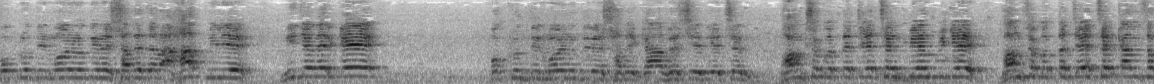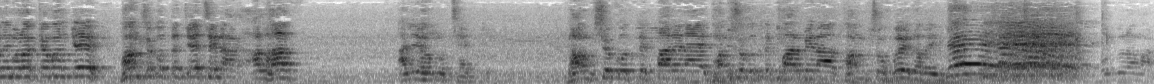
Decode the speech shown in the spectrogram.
ফখরুদ্দিন মহিনুদ্দিনের সাথে যারা হাত মিলিয়ে নিজেদেরকে ফখরুদ্দিন মঈনুদ্দিনের সাথে গা ভেসিয়ে দিয়েছেন ধ্বংস করতে চেয়েছেন বিএনপি কে ধ্বংস করতে চেয়েছেন কাজী সালিমুল কামালকে ধ্বংস করতে চেয়েছেন আলহাজ আলী আহমদ সাহেবকে। ধ্বংস করতে পারে না ধ্বংস করতে পারবে না ধ্বংস হয়ে যাবে। আমার,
